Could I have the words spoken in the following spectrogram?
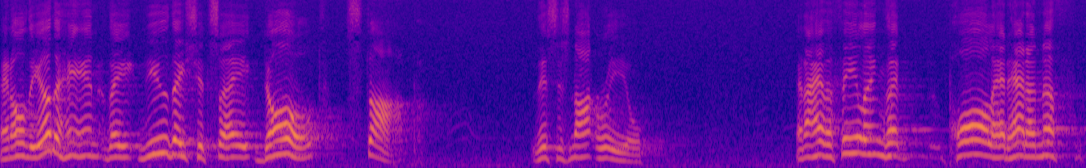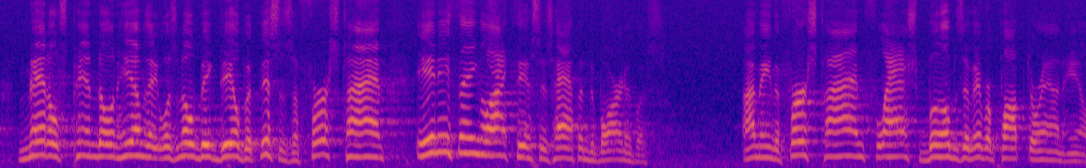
And on the other hand, they knew they should say, don't stop. This is not real. And I have a feeling that Paul had had enough medals pinned on him that it was no big deal, but this is the first time anything like this has happened to Barnabas. I mean, the first time flash bulbs have ever popped around him.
